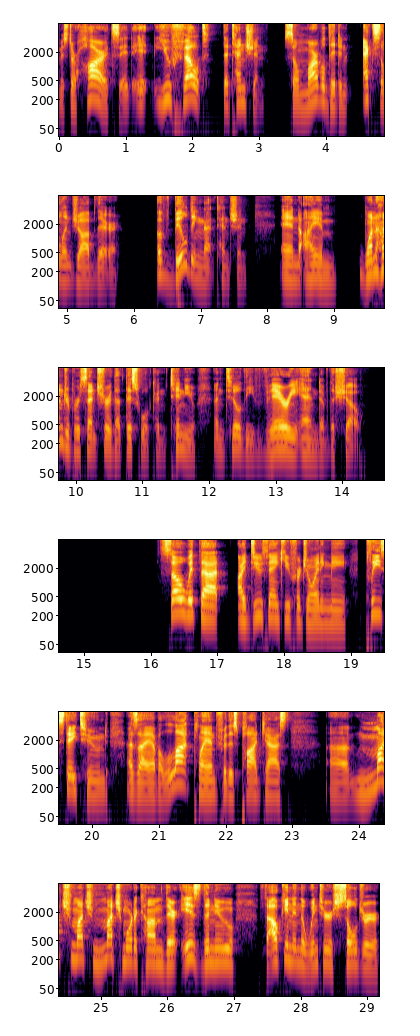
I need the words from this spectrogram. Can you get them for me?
Mr. Hart's. It it you felt the tension. So Marvel did an excellent job there of building that tension and I am 100% sure that this will continue until the very end of the show. So, with that, I do thank you for joining me. Please stay tuned as I have a lot planned for this podcast. Uh, much, much, much more to come. There is the new Falcon and the Winter Soldier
